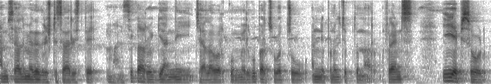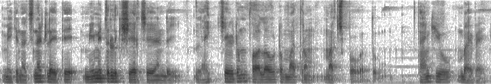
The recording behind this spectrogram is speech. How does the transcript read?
అంశాల మీద దృష్టి సారిస్తే మానసిక ఆరోగ్యాన్ని చాలా వరకు మెరుగుపరచవచ్చు అని నిపుణులు చెప్తున్నారు. ఫ్రెండ్స్ ఈ ఎపిసోడ్ మీకు నచ్చినట్లయితే మీ మిత్రులకి షేర్ చేయండి. లైక్ చేయడం ఫాలో అవటం మాత్రం మర్చిపోవద్దు. Thank you. Bye bye.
